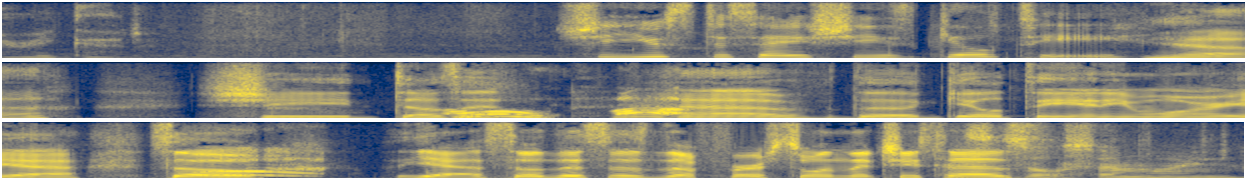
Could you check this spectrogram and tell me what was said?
Very good. She used to say she's guilty. yeah she doesn't Oh, have the guilty anymore. Yeah. So yeah, so this is the first one that she This says. is also mine.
